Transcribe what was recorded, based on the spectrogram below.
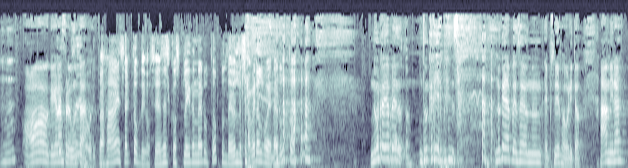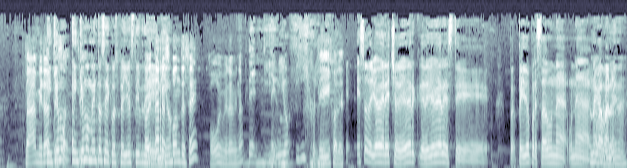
Uh -huh. Oh, qué gran pregunta. Ajá, exacto. Digo, si haces cosplay de Naruto, pues debes de saber algo de Naruto. nunca, había Naruto. nunca había pensado. nunca había pensado en un episodio favorito. Ah, mira. Ah, mira. ¿En, qué, mo ¿en qué, momento se cosplayó Steve de Ahorita Neo? respondes, ¿eh? Uy, mira, mira. De Neo. De Neo. Híjole. Sí, híjole. Eso debió haber hecho. Debió haber, debió haber este, pedido prestado una... Una, una gabardina.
